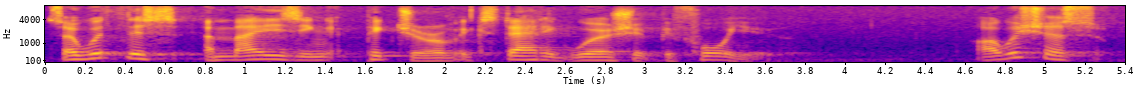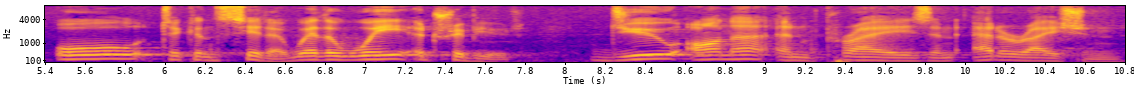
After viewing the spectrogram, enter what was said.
So, with this amazing picture of ecstatic worship before you, I wish us all to consider whether we attribute due honour and praise and adoration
